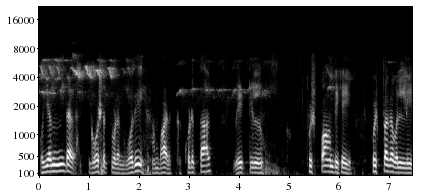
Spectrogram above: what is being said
உயர்ந்த கோஷத்துடன் ஓதி அம்பாளுக்கு கொடுத்தால் வீட்டில் புஷ்பாம்பிகை புஷ்பகவல்லி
